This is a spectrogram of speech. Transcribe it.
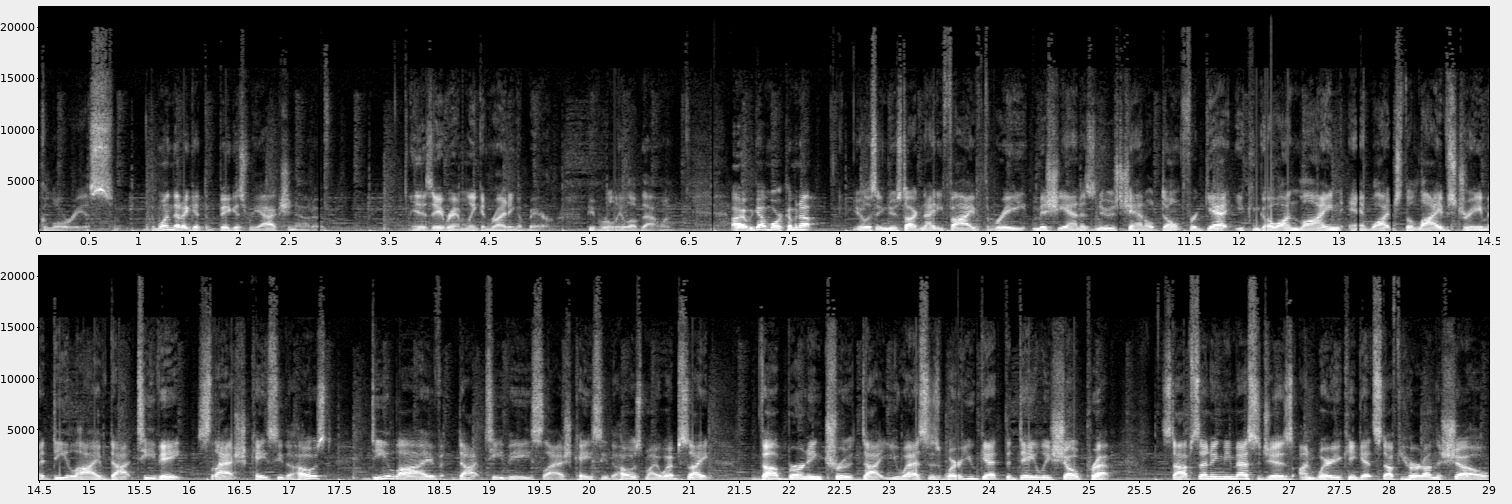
glorious. The one that I get the biggest reaction out of is Abraham Lincoln riding a bear. People really love that one. All right, we got more coming up. You're listening to News Talk 95.3, Michiana's news channel. Don't forget, you can go online and watch the live stream at dlive.tv slash Casey the host, dlive.tv slash Casey the host. My website, theburningtruth.us is where you get the daily show prep. Stop sending me messages on where you can get stuff you heard on the show.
